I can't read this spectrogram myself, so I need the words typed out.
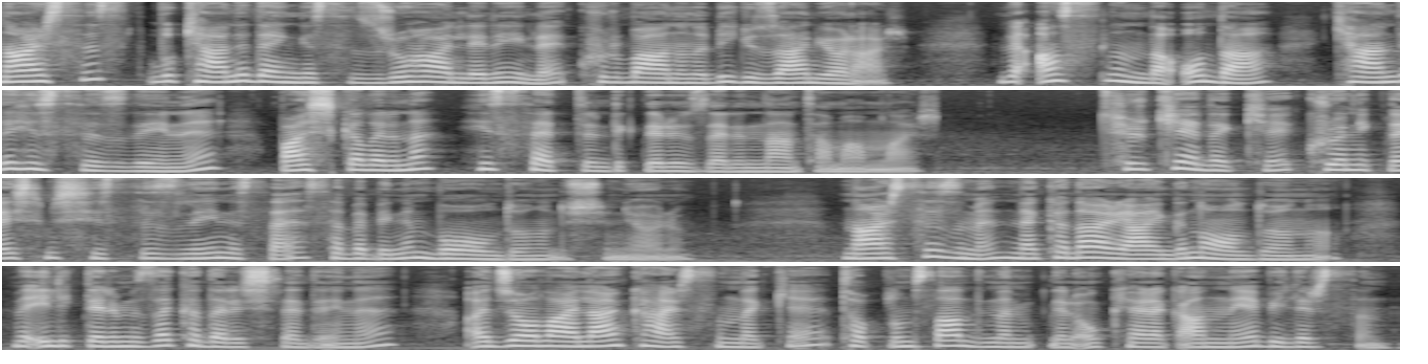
Narsist bu kendi dengesiz ruh halleriyle kurbanını bir güzel yorar ve aslında o da kendi hissizliğini başkalarına hissettirdikleri üzerinden tamamlar. Türkiye'deki kronikleşmiş hissizliğin ise sebebinin bu olduğunu düşünüyorum. Narsizmin ne kadar yaygın olduğunu ve iliklerimize kadar işlediğini, acı olaylar karşısındaki toplumsal dinamikleri okuyarak anlayabilirsin.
